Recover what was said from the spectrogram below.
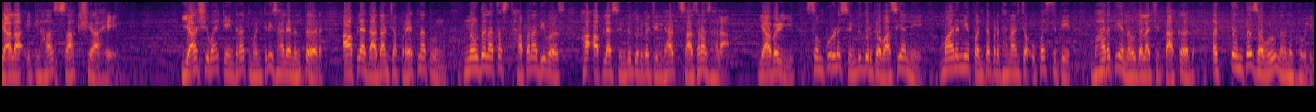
याला इतिहास साक्षी आहे. याशिवाय केंद्रात मंत्री झाल्यानंतर आपल्या दादांच्या प्रयत्नातून नौदलाचा स्थापना दिवस हा आपल्या सिंधुदुर्ग जिल्ह्यात साजरा झाला. यावेळी संपूर्ण सिंधुदुर्ग वासियांनी माननीय पंतप्रधानांच्या उपस्थितीत भारतीय नौदलाची ताकद अत्यंत जवळून अनुभवली.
